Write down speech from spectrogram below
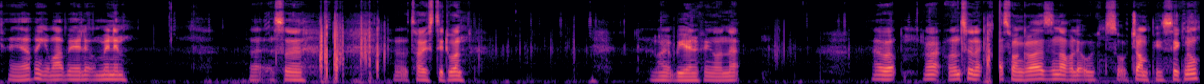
Okay, I think it might be a little minim. That's it's a toasted one. There won't be anything on that. Oh well. Right, on to the next one, guys. Another little sort of jumpy signal.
